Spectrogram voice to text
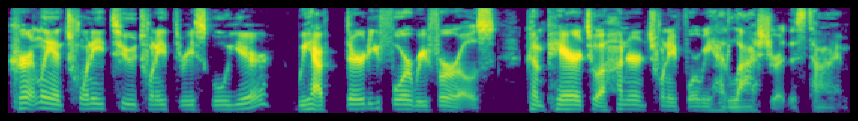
Currently in 22 23 school year, we have 34 referrals compared to 124 we had last year at this time.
